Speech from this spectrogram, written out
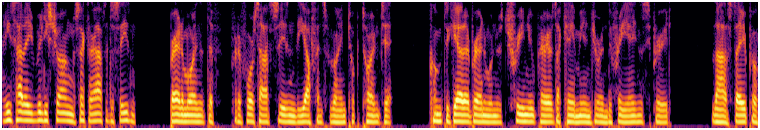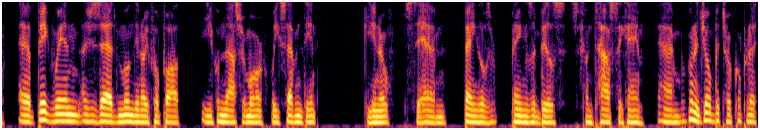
he's had a really strong second half of the season. Bearing in mind that the, for the first half of the season, the offensive line took time to come together. Bearing in mind was three new players that came in during the free agency period last April. A big win, as you said, Monday Night Football you couldn't ask for more. Week 17, you know, um, Bengals, Bengals and Bills. It's a fantastic game. Um, we're going to jump into a couple of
